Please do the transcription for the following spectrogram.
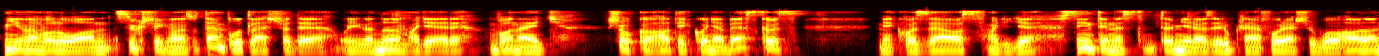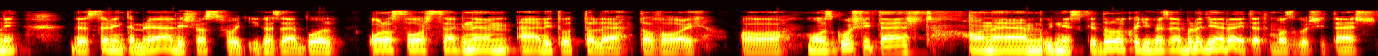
Nyilvánvalóan szükség van az utánpótlásra, de úgy gondolom, hogy erre van egy sokkal hatékonyabb eszköz, méghozzá az, hogy ugye szintén ezt többnyire azért ukrán forrásokból hallani, de szerintem reális az, hogy igazából Oroszország nem állította le tavaly a mozgósítást, hanem úgy néz ki a dolog, hogy igazából egy ilyen rejtett mozgósítás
